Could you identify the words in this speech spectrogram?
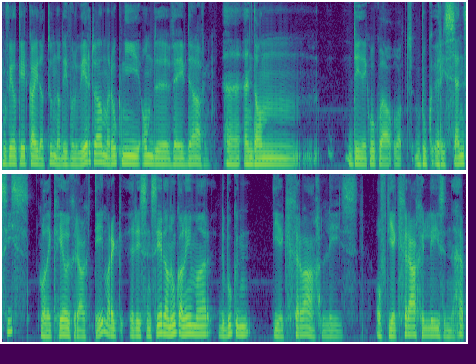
hoeveel keer kan je dat doen? Dat evolueert wel, maar ook niet om de vijf dagen. Uh, en dan deed ik ook wel wat boekrecensies, wat ik heel graag deed, maar ik recenseer dan ook alleen maar de boeken die ik graag lees, of die ik graag gelezen heb.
